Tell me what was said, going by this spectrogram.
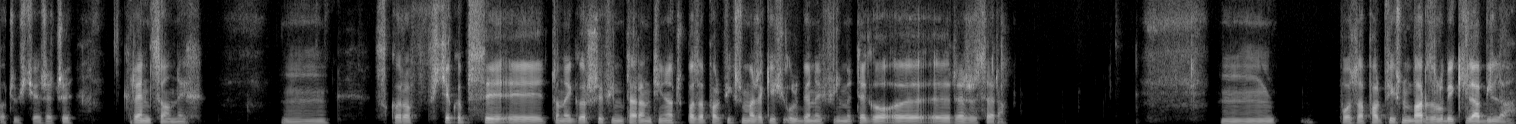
oczywiście rzeczy kręconych. Mm, skoro Wściekłe Psy to najgorszy film Tarantino, czy poza Pulp Fiction masz jakieś ulubione filmy tego reżysera? Poza Pulp Fiction bardzo lubię Kill Billa.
